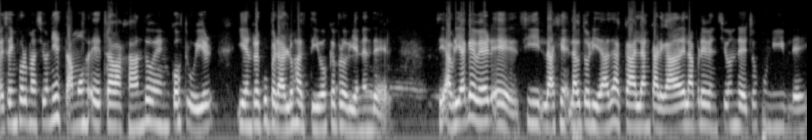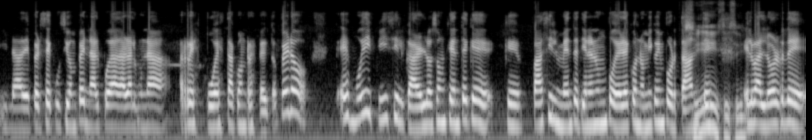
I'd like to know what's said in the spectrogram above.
esa información y estamos eh, trabajando en construir y en recuperar los activos que provienen de él. Sí, habría que ver eh, si la, autoridad de acá, la encargada de la prevención de hechos punibles y la de persecución penal pueda dar alguna respuesta con respecto. Pero es muy difícil, Carlos. Son gente que, que fácilmente tienen un poder económico importante. Sí, sí, sí. El valor de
